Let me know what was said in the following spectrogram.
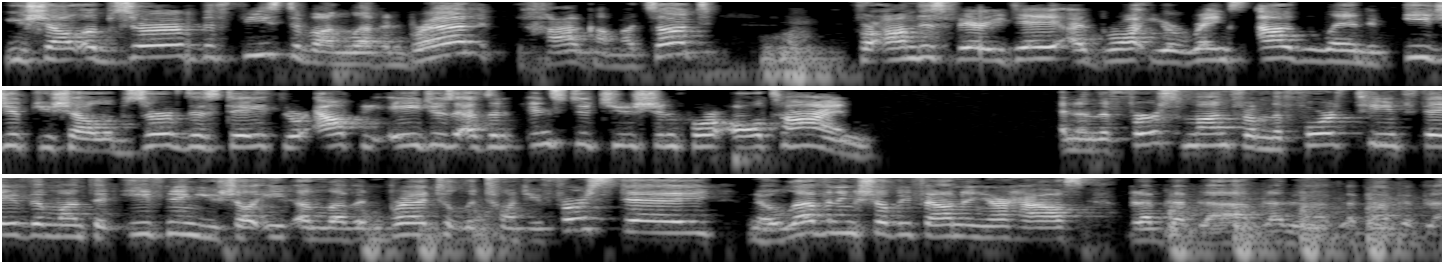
You shall observe the feast of unleavened bread, Chag HaMatzot. For on this very day I brought your ranks out of the land of Egypt. You shall observe this day throughout the ages as an institution for all time. And in the first month, from the 14th day of the month at evening, you shall eat unleavened bread till the 21st day. No leavening shall be found in your house. Blah, blah, blah, blah, blah, blah, blah, blah, blah.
